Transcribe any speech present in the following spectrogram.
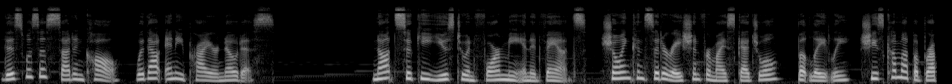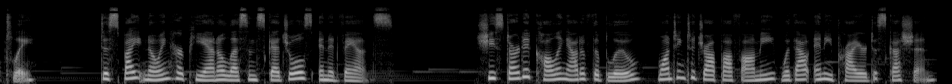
This was a sudden call, without any prior notice. Natsuki used to inform me in advance, showing consideration for my schedule, but lately, she's come up abruptly. Despite knowing her piano lesson schedules in advance. She started calling out of the blue, wanting to drop off Ami without any prior discussion.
